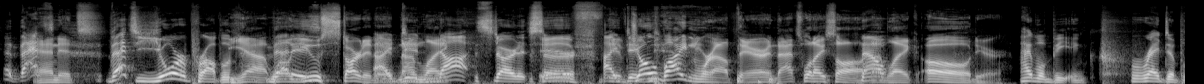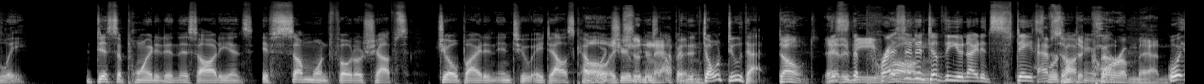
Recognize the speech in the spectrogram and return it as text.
That's and it's that's your problem. yeah, That well, is- you started it. I and did I'm like, not start it, sir. if, if Joe Biden were out there and that's what I saw, Now- I'm like, oh dear. I will be incredibly disappointed in this audience if someone photoshops Joe Biden into a Dallas Cowboy Oh, cheerleader's happen. Don't do that. Don't. This That'd is the president wrong. of the United States Have we're some talking decorum, about. man. Well,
